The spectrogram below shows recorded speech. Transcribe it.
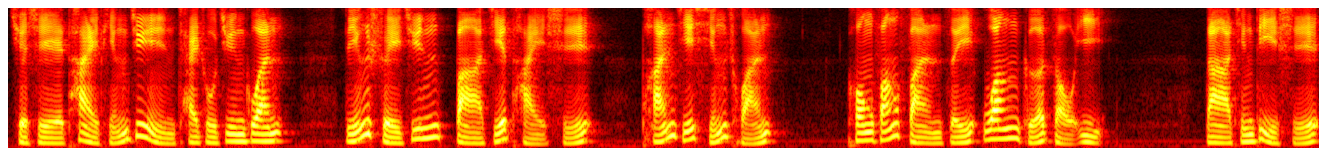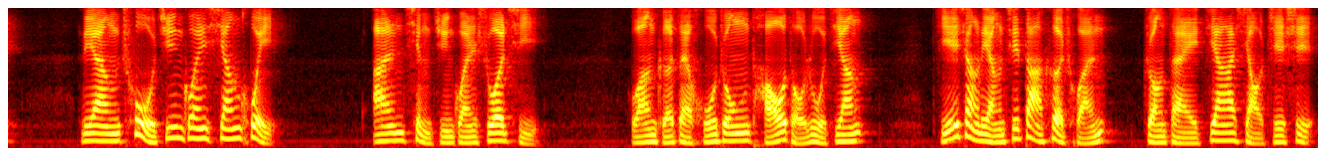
却是太平郡差出军官，领水军把劫采石，盘结行船，恐防反贼汪格走逸。打听地时，两处军官相会。安庆军官说起，王格在湖中逃走入江，截上两只大客船，装载家小之事，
